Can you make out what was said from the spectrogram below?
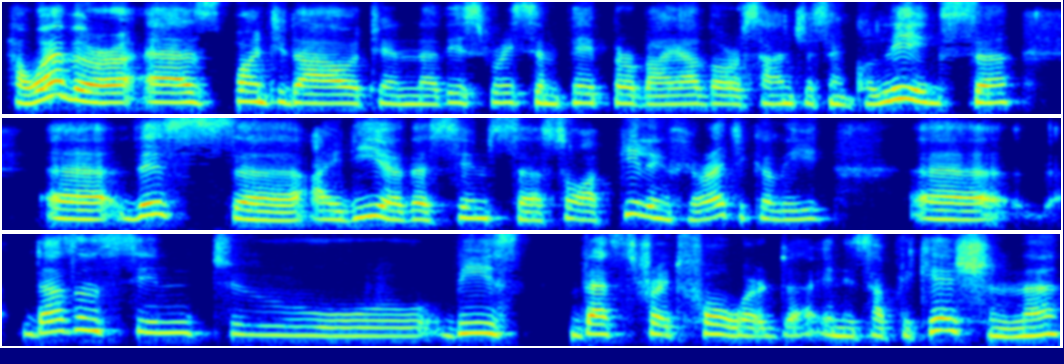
However, as pointed out in this recent paper by Ador Sanchez and colleagues, Uh, this uh, idea that seems uh, so appealing theoretically uh, doesn't seem to be that straightforward in its application.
